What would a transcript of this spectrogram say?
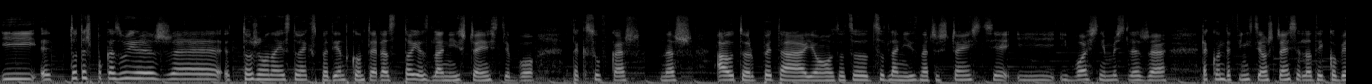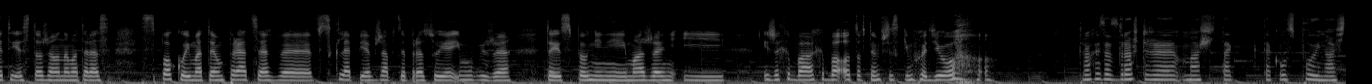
I e, to też pokazuje, że to, że ona jest tą ekspedientką teraz, to jest dla niej szczęście, bo taksówkarz, nasz autor pyta ją o to, co, co dla niej znaczy szczęście i, i właśnie myślę, że taką definicją szczęścia dla tej kobiety jest to, że ona ma teraz spokój, ma tę pracę w, w sklepie, w Żabce pracuje i mówi, że to jest spełnienie jej marzeń i, i że chyba, chyba o to w tym wszystkim chodziło. Trochę zazdroszczę, że masz tak, taką spójność.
